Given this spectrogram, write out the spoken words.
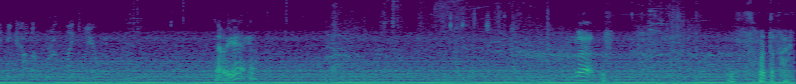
and become a brute like you? Hell yeah. No. What the fuck?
